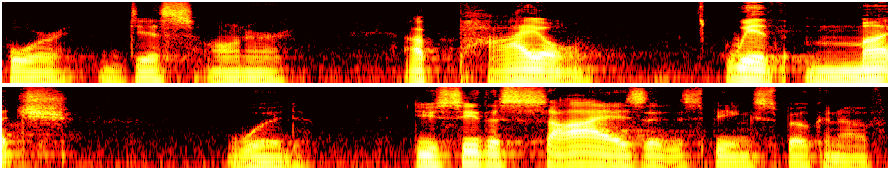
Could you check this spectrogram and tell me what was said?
for dishonor. A pile with much wood. Do you see the size that is being spoken of?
